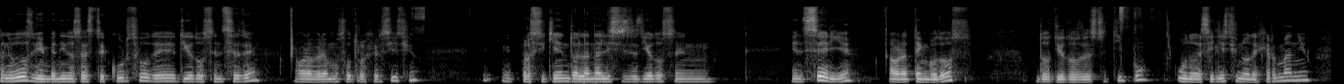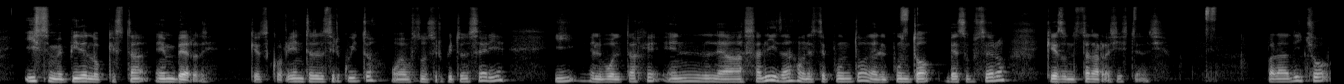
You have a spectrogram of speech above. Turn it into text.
Saludos, bienvenidos a este curso de diodos en CD. Ahora veremos otro ejercicio. Eh, prosiguiendo el análisis de diodos en, en serie, ahora tengo dos, dos diodos de este tipo, uno de silicio y uno de germanio, y se me pide lo que está en verde, que es corriente del circuito, o vemos un circuito en serie, y el voltaje en la salida, o en este punto, en el punto B sub 0, que es donde está la resistencia. Para dicho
